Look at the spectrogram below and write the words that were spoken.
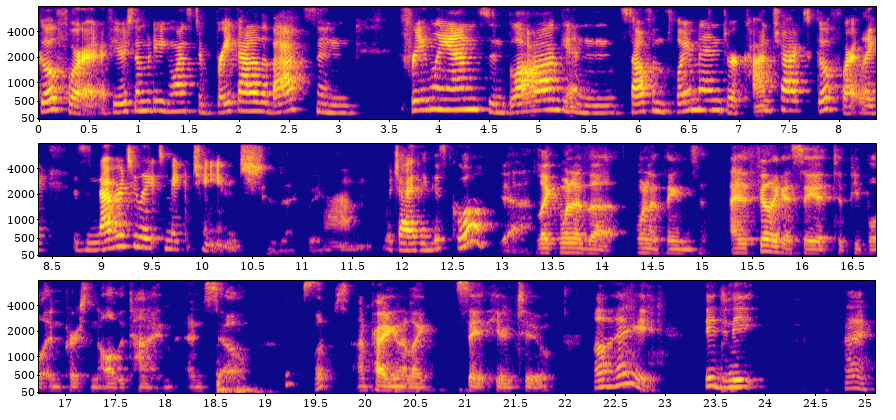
go for it. If you're somebody who wants to break out of the box and freelance and blog and self employment or contract, go for it. Like it's never too late to make a change. Exactly. Um, which I think is cool. Yeah. Like one of the one of the things I feel like I say it to people in person all the time. And so Oops. whoops, I'm probably gonna like say it here too. Oh, hey. Hey, Denise. Hi.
